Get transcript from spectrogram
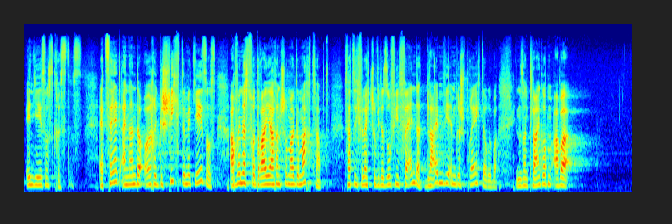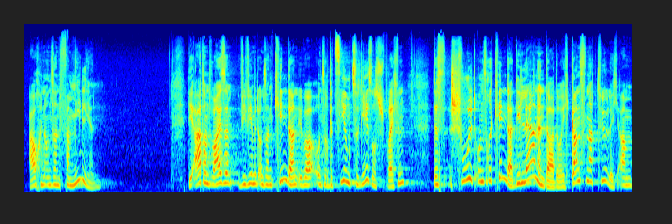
in Jesus Christus. Erzählt einander eure Geschichte mit Jesus, auch wenn ihr es vor drei Jahren schon mal gemacht habt. Es hat sich vielleicht schon wieder so viel verändert. Bleiben wir im Gespräch darüber, in unseren Kleingruppen, aber auch in unseren Familien. Die Art und Weise, wie wir mit unseren Kindern über unsere Beziehung zu Jesus sprechen, das schult unsere Kinder. Die lernen dadurch ganz natürlich am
